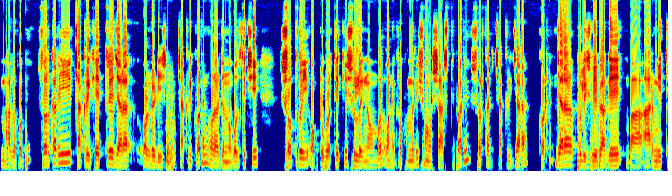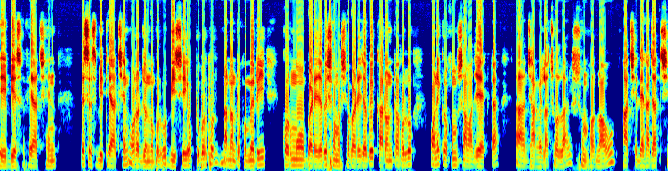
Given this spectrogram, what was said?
ভালো হবে। সরকারি চাকরি ক্ষেত্রে যারা অলরেডি চাকরি করেন, ওরার জন্য বলতেছি, সতেরোই অক্টোবর থেকে ষোলোই নভেম্বর অনেক রকমেরই সমস্যা আসতে পারে সরকারি চাকরি যারা করেন। যারা পুলিশ বিভাগে বা আর্মিতে বিএসএফ আছেন এসএসবি তে আছেন, ওরার জন্য বলব বিশে অক্টোবর পর নানান রকমেরই কর্ম বেড়ে যাবে, সমস্যা বেড়ে যাবে। কারণটা হলো অনেক রকম সমাজে একটা ঝামেলা চলার সম্ভাবনাও আছে, দেখা যাচ্ছে।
